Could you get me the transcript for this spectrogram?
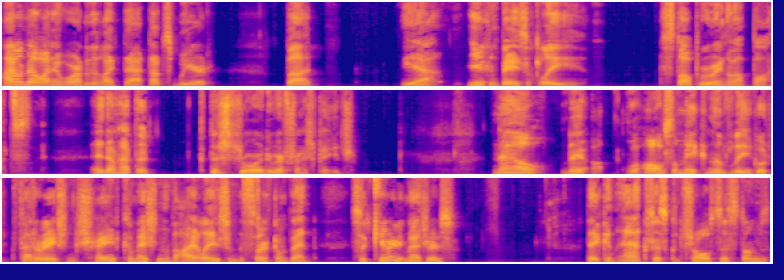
I don't know why they worded it like that. That's weird. But, yeah, you can basically stop worrying about bots and don't have to destroy the refresh page. Now, they will also make an illegal Federation Trade Commission violation to circumvent security measures. They can access control systems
